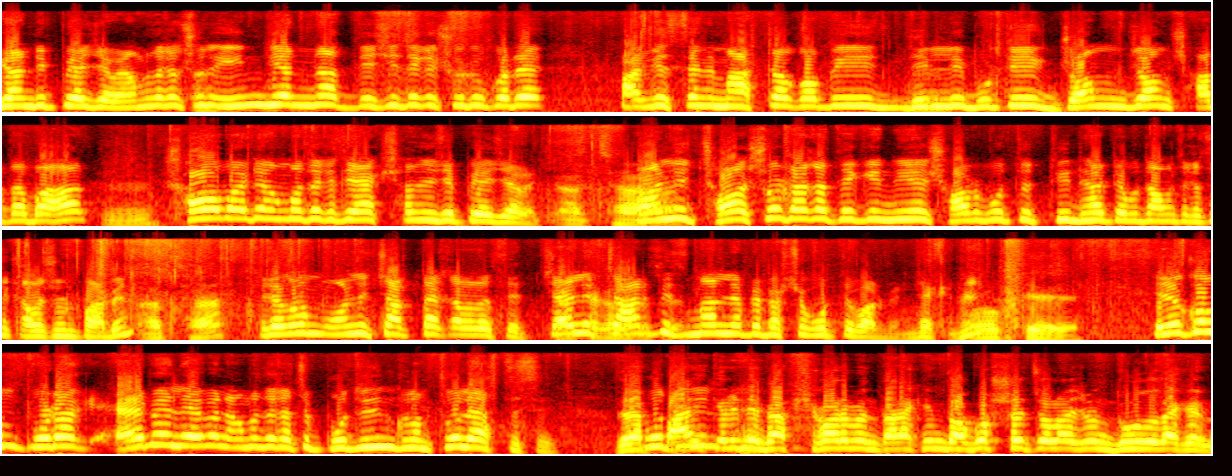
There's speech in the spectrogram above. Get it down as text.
গ্যারান্টি পেয়ে যাবে আমাদের কাছে শুধু ইন্ডিয়ান না দেশি থেকে শুরু করে Pakistani master copy Delhi boutique Zamzam Sadabahar সব আইটেম আমাদের কাছে একসাথে যে পেয়ে যাবেন। আচ্ছা। অনলি ছশো টাকা থেকে নিয়ে সর্বোচ্চ তিন হাজারের মধ্যে আমাদের কাছে কালেকশন পাবেন। আচ্ছা। এটা কলম অনলি চারটা কালার আছে। চাইলে চার পিস মাল নিয়ে আপনি ব্যবসা করতে পারবেন দেখেন হ্যাঁ? এরকম প্রোডাক্ট অ্যাভেলেবেল আমাদের কাছে প্রতিদিন কলম চলে আসতেছে। যারা পাইকারি নিয়ে ব্যবসা করবেন তারা কিন্তু অবশ্যই চলে আসবেন। দ্রুত দেখেন।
